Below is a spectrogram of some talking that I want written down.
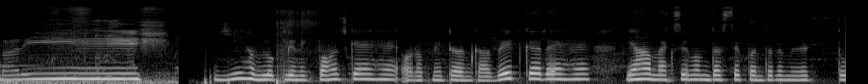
बारिश। ये हम लोग क्लिनिक पहुँच गए हैं और अपने टर्न का वेट कर रहे हैं। यहाँ मैक्सिमम 10 से 15 मिनट तो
